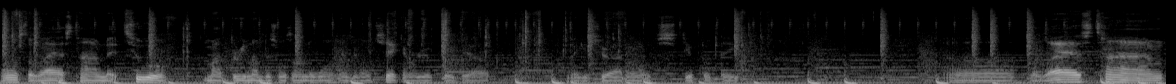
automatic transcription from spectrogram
When was the last time that two of my three numbers was under 100? I'm checking real quick, y'all. Making sure I don't skip a date. Uh, the last time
